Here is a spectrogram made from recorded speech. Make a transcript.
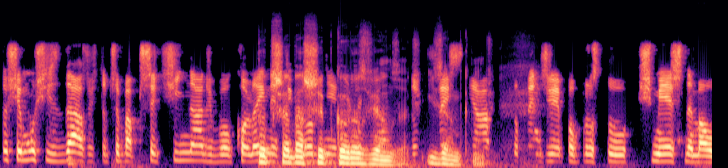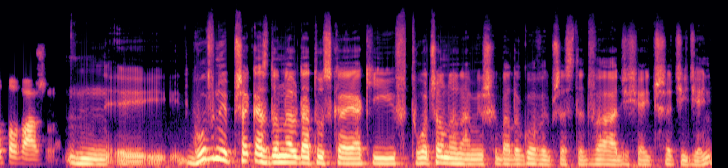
to się musi zdarzyć, to trzeba przecinać, bo kolejne To trzeba szybko rozwiązać i zamknąć. To będzie po prostu śmieszne, mało poważne. Mm, y, główny przekaz Donalda Tuska, jaki wtłoczono nam już chyba do głowy przez te dwa, a dzisiaj trzeci dzień,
